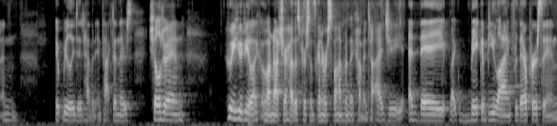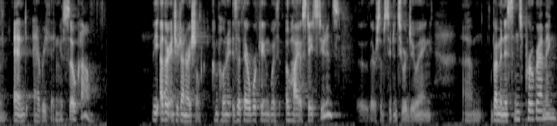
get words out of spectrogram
and it really did have an impact. And there's children who you'd be like, oh, I'm not sure how this person's going to respond when they come into IG, and they like make a beeline for their person, and everything is so calm. The other intergenerational component is that they're working with Ohio State students. So there are some students who are doing um, reminiscence programming,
